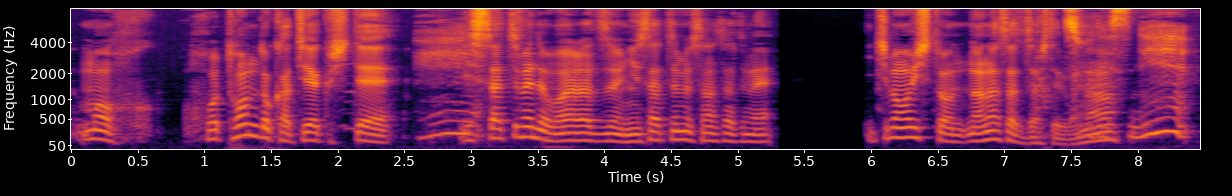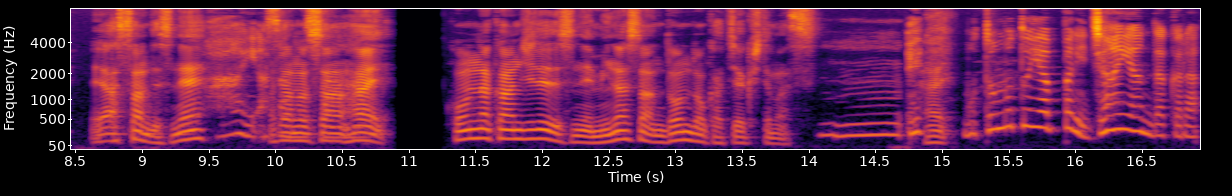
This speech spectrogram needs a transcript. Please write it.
もうほほとんど活躍して、ええ一冊目で終わらず、二冊目、三冊目。一番美味しいと7冊出してるかな。そうですね。え、あっさんですね。はい、浅野さん、はい。こんな感じでですね、皆さんどんどん活躍してます。うーん。え、はい。もともとやっぱりジャイアンだから、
